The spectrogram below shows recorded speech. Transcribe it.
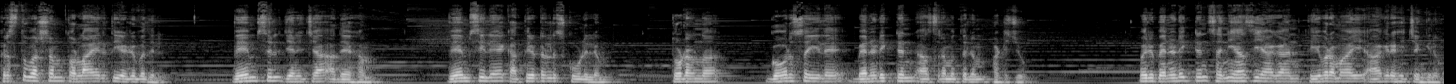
ക്രിസ്തുവർഷം തൊള്ളായിരത്തി എഴുപതിൽ വേംസിൽ ജനിച്ച അദ്ദേഹം വേംസിലെ കത്തീഡ്രൽ സ്കൂളിലും തുടർന്ന് ഗോർസയിലെ ബെനഡിക്റ്റൻ ആശ്രമത്തിലും പഠിച്ചു. ഒരു ബെനഡിക്റ്റൻ സന്യാസിയാകാൻ തീവ്രമായി ആഗ്രഹിച്ചെങ്കിലും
